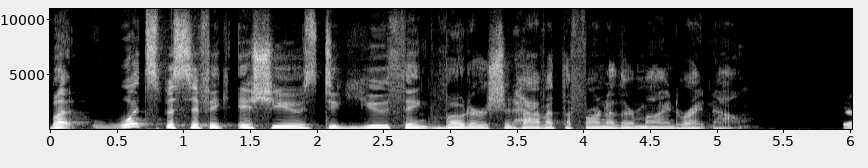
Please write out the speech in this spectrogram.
But what specific issues do you think voters should have at the front of their mind right now? Yeah.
